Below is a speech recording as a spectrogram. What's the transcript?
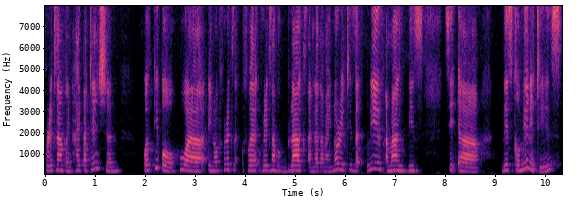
for example, in hypertension for people who are, you know, for, exa for, for example, Blacks and other minorities that live among these, uh, these communities,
